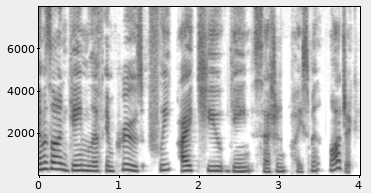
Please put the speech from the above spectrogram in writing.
Amazon GameLift improves Fleet IQ game session placement logic.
